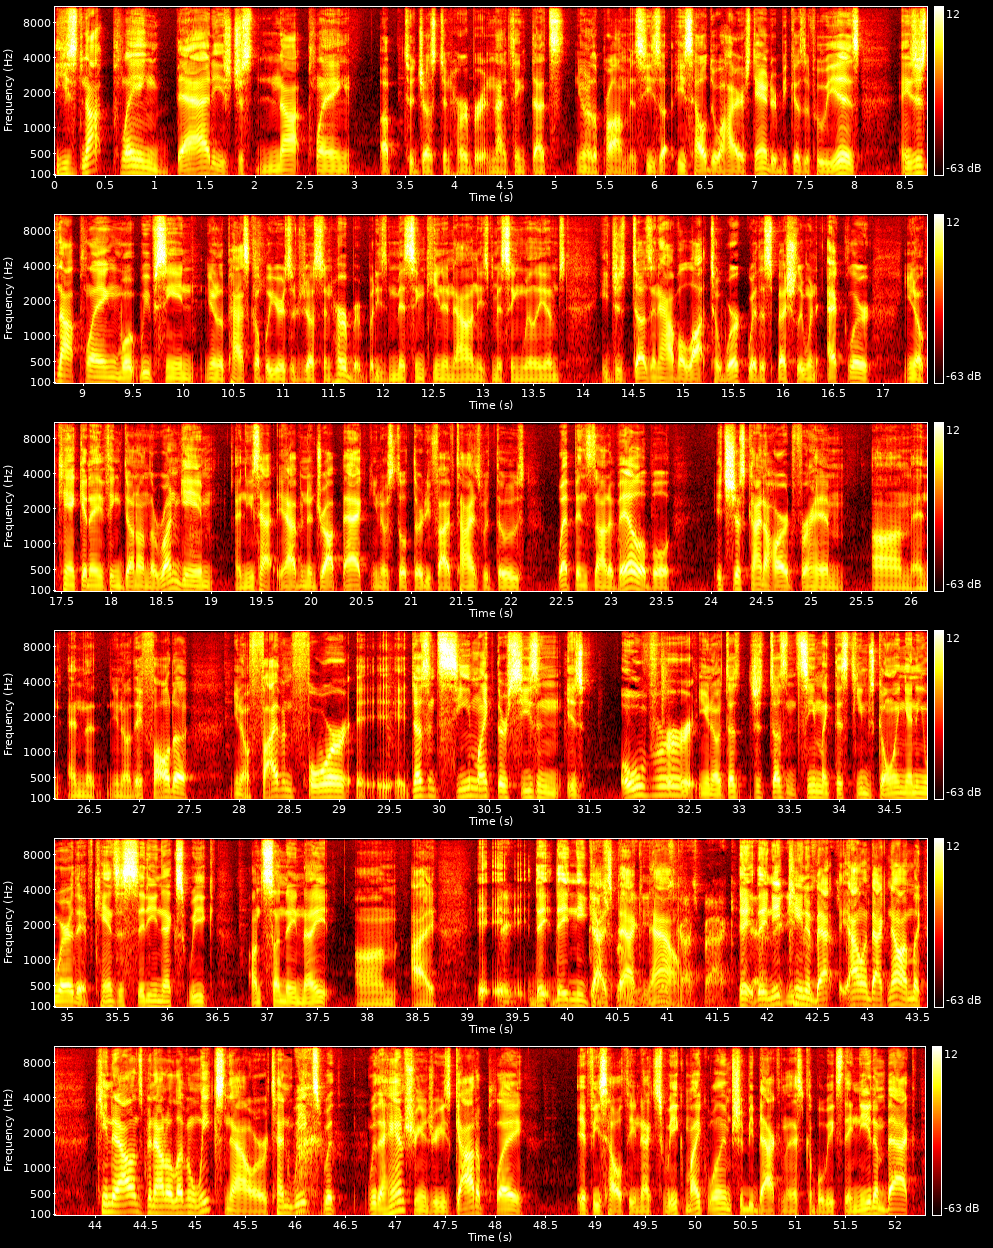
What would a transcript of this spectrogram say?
he's not playing bad. He's just not playing up to Justin Herbert. And I think that's, you know, the problem is he's, he's held to a higher standard because of who he is and he's just not playing what we've seen, you know, the past couple of years of Justin Herbert. But he's missing Keenan Allen, he's missing Williams. He just doesn't have a lot to work with, especially when Ekeler you know, can't get anything done on the run game, and he's ha- having to drop back, you know, still 35 times with those weapons not available. It's just kind of hard for him. Um, and and the, you know they fall to, you know, five and four. It, it doesn't seem like their season is over. You know, it does, just doesn't seem like this team's going anywhere. They have Kansas City next week on Sunday night. Um, I it, they, they need guys back need now. Guys back. They, yeah, they need, need Keenan back, Allen back now. I'm like, Keenan Allen's been out 11 weeks now or 10 weeks with with a hamstring injury. He's got to play if he's healthy next week. Mike Williams should be back in the next couple weeks. They need him back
